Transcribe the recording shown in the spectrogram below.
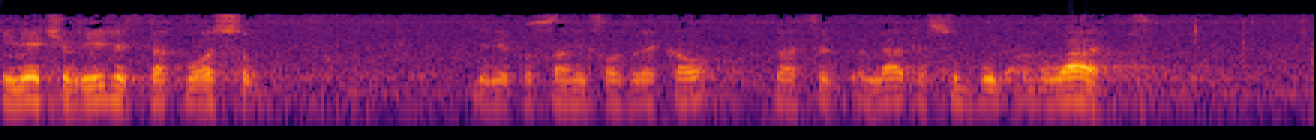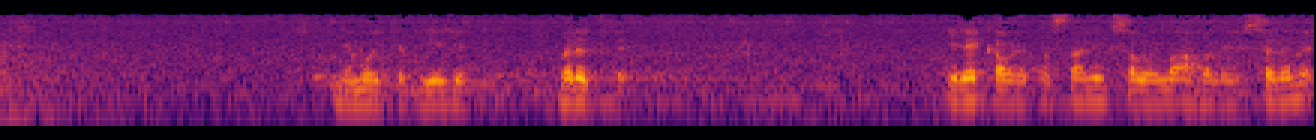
I neće vrijeđati takvu osobu. Jer je poslanik sa rekao la te subbul amuat. Nemojte vrijeđati mrtve. I rekao je poslanik sallallahu alejhi ve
